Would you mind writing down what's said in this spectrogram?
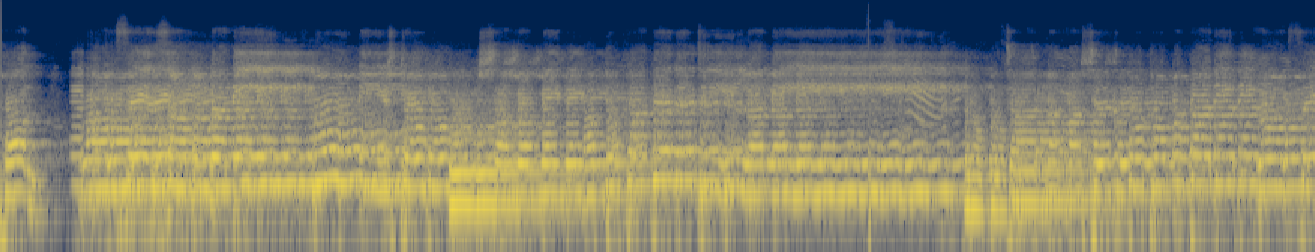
ফল। সালমে কাদের জিলানি রমজান মাসের প্রথম তারিখ রসে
